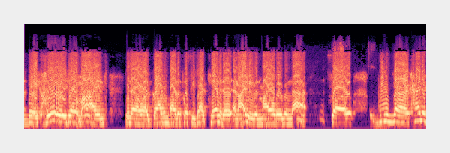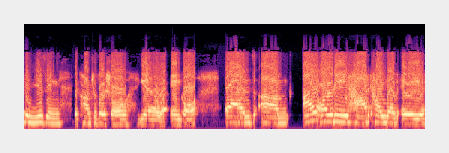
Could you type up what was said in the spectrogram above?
they clearly don't mind, you know, uh, grabbing by the pussy type candidate. And I'm even milder than that. So we've uh, kind of been using the controversial, you know, angle. And um, I already had kind of a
